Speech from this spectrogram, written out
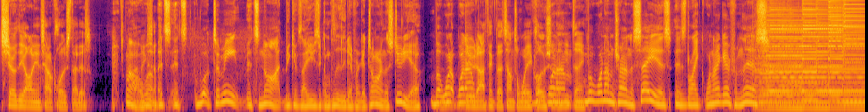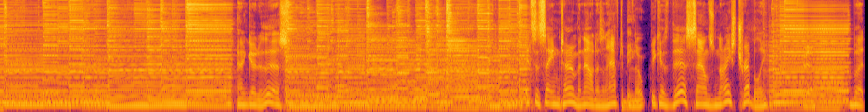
show the audience how close that is. Oh well, it's it's well to me it's not because I use a completely different guitar in the studio. But what what Dude, I, I think that sounds way closer than I'm, you think. But what I'm trying to say is is like when I go from this and go to this, it's the same tone, but now it doesn't have to be. Nope. Because this sounds nice trebly, Yeah. but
